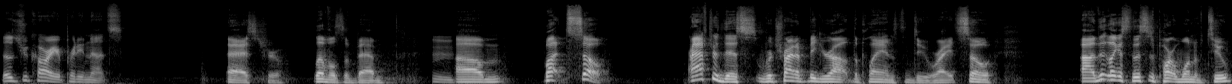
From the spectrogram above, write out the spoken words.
Those Drukhari are pretty nuts. That's true. Levels of bad. Um, but so after this, we're trying to figure out the plans to do right. So, uh, th- like I said, this is part one of two.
